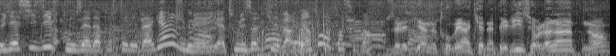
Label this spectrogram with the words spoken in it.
Il y a Sisyphe qui nous aide à porter les bagages mais il y a tous les autres qui débarquent bientôt en principe hein. Vous allez bien nous trouver un canapé-lit sur l'Olympe, non?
